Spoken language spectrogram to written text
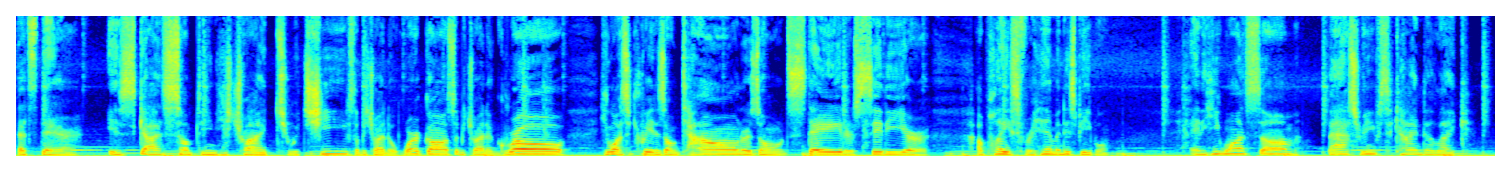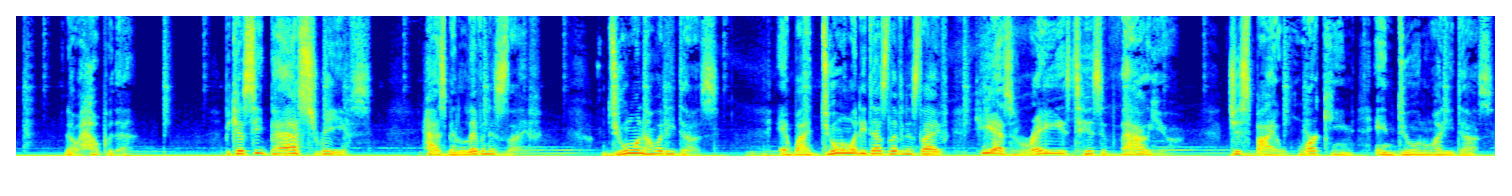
that's there is got something he's trying to achieve, something he's trying to work on, something he's trying to grow. He wants to create his own town or his own state or city or a place for him and his people. And he wants um, Bass Reeves to kind of like, you know, help with that. Because see, Bass Reeves has been living his life, doing what he does. And by doing what he does living his life, he has raised his value just by working and doing what he does.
